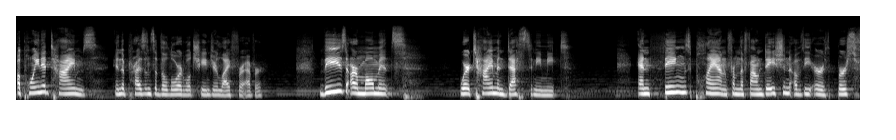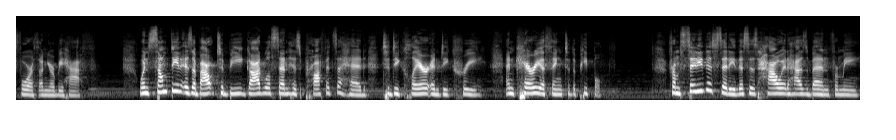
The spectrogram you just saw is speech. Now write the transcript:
Appointed times in the presence of the Lord will change your life forever. These are moments where time and destiny meet, and things planned from the foundation of the earth burst forth on your behalf. When something is about to be, God will send his prophets ahead to declare and decree and carry a thing to the people. From city to city, this is how it has been for me.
